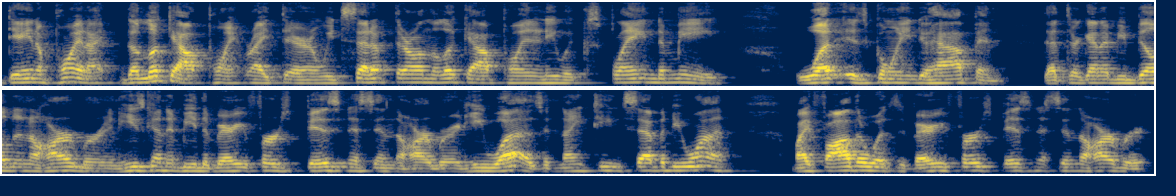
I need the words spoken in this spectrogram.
Dana Point, I, the lookout point right there, and we'd set up there on the lookout point, and he would explain to me what is going to happen. That they're going to be building a harbor, and he's going to be the very first business in the harbor, and he was in 1971. My father was the very first business in the harbor.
